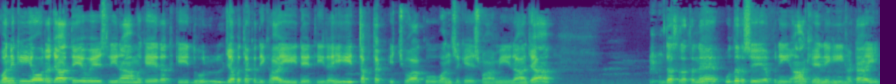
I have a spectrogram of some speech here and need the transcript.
वन की ओर जाते हुए श्री राम के रथ की धूल जब तक दिखाई देती रही, तब तक इक्ष्वाकु वंश के स्वामी राजा दशरथ ने उधर से अपनी आँखें नहीं हटाई।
